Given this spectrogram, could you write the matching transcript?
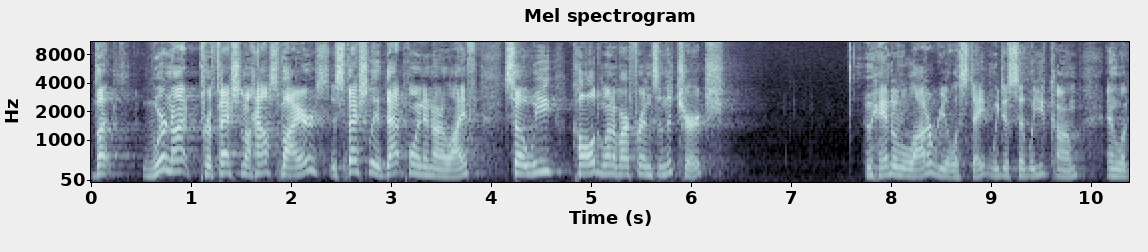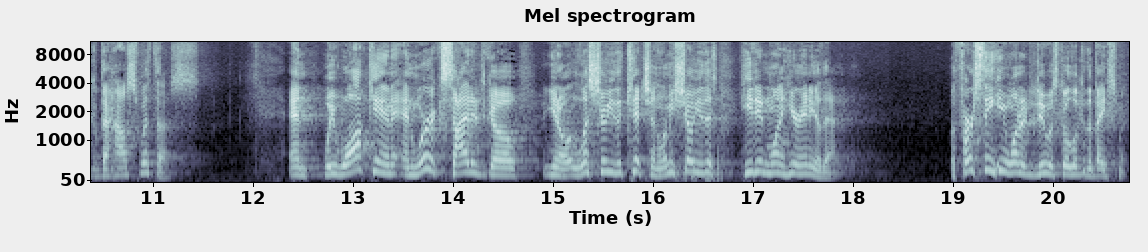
but we're not professional house buyers, especially at that point in our life. So we called one of our friends in the church who handled a lot of real estate, and we just said, Will you come and look at the house with us? And we walk in and we're excited to go, you know, let's show you the kitchen. Let me show you this. He didn't want to hear any of that. The first thing he wanted to do was go look at the basement.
